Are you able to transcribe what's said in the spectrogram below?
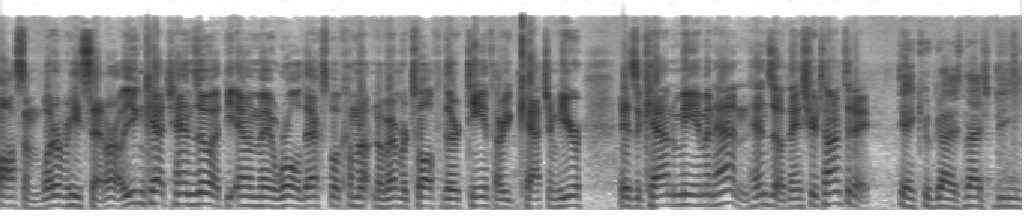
Awesome, whatever he said. All right, you can catch Henzo at the MMA World Expo coming up November 12th and 13th, or you can catch him here at his academy in Manhattan. Henzo, thanks for your time today. Thank you guys. Nice being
